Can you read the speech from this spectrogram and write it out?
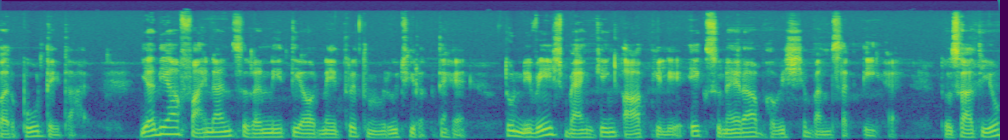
भरपूर देता है। यदि आप फाइनेंस रणनीति और नेतृत्व में रुचि रखते हैं तो निवेश बैंकिंग आपके लिए एक सुनहरा भविष्य बन सकती है। तो साथियों,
